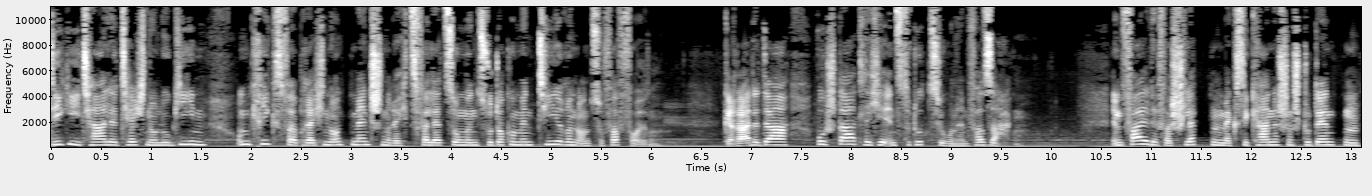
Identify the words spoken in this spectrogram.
Digitale Technologien, um Kriegsverbrechen und Menschenrechtsverletzungen zu dokumentieren und zu verfolgen. Gerade da, wo staatliche Institutionen versagen. Im Fall der verschleppten mexikanischen Studenten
